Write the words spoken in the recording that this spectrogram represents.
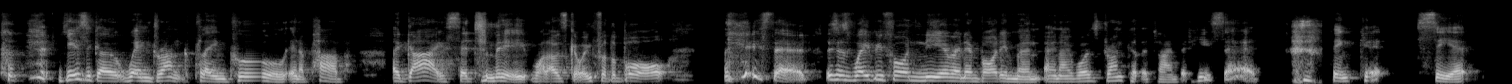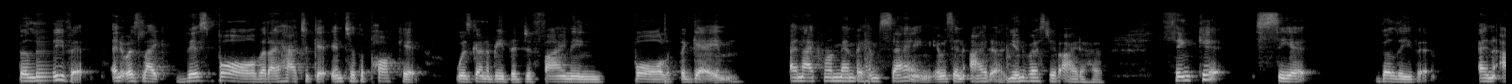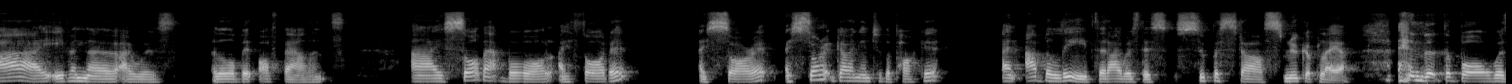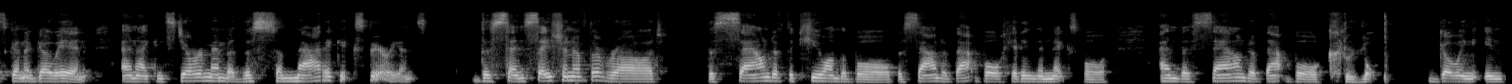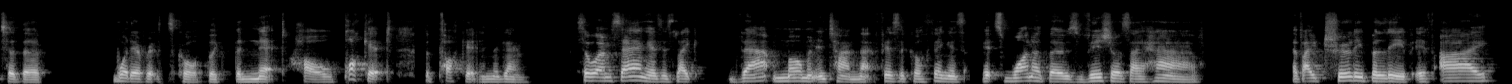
Years ago, when drunk playing pool in a pub, a guy said to me while I was going for the ball, he said, This is way before Nia an embodiment, and I was drunk at the time, but he said, Think it, see it, believe it. And it was like this ball that I had to get into the pocket was going to be the defining ball of the game. And I can remember him saying, it was in Idaho, University of Idaho, think it, see it, believe it. And I, even though I was a little bit off balance, I saw that ball, I thought it, I saw it, I saw it going into the pocket, and I believed that I was this superstar snooker player and that the ball was going to go in. And I can still remember the somatic experience, the sensation of the rod, the sound of the cue on the ball, the sound of that ball hitting the next ball, and the sound of that ball clop, going into the whatever it's called, the, the net hole pocket, the pocket in the game. So what I'm saying is, is like that moment in time, that physical thing is, it's one of those visuals I have. If I truly believe, if I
